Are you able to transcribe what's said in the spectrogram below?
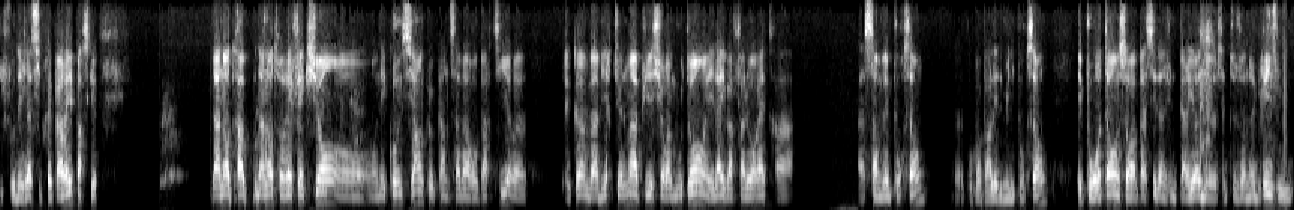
il faut déjà s'y préparer parce que dans notre, dans notre réflexion, on, est conscient que quand ça va repartir, quelqu'un va virtuellement appuyer sur un bouton et là, il va falloir être à, à 120%, pour ne pas parler de 1000%. Et pour autant, on sera passé dans une période, cette zone grise, où,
